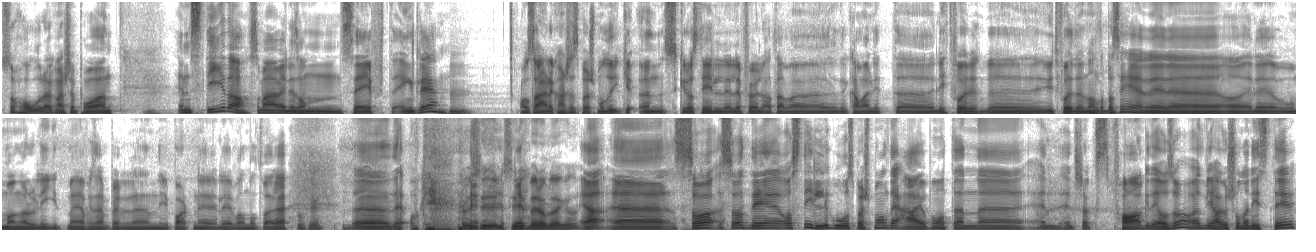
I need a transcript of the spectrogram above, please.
så holder du kanskje på en, en sti da, som er veldig sånn safe, egentlig. Og så er det kanskje spørsmål du ikke ønsker å stille, eller føler at det, kan være litt, eh, litt for eh, utfordrende, holdt jeg på å si. Eller, eh, eller hvor mange har du ligget med, f.eks. en ny partner, eller hva det måtte være. Ok. Det, det, okay. Kan du si, si litt mer om det? Gunnar? Ja, så, så det å stille gode spørsmål, det er jo på en måte en, en, en slags fag, det også. Vi har jo journalister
